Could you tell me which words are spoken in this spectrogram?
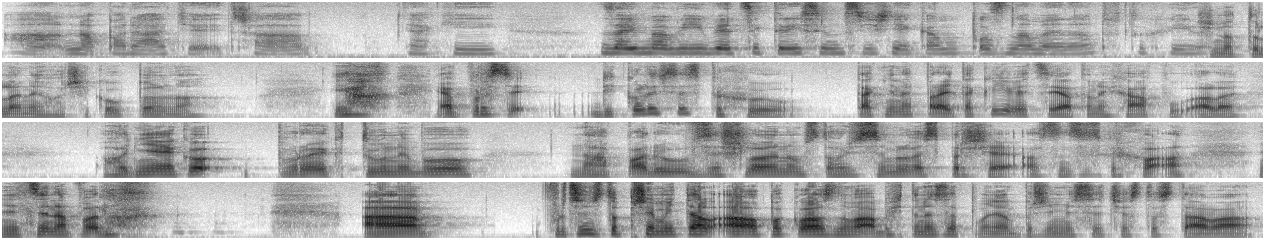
A napadá tě třeba nějaký zajímavý věci, které si musíš někam poznamenat v tu chvíli? Že na tohle nehoří koupelna. Já, já prostě, kdykoliv se sprchuju, tak mě napadají takové věci, já to nechápu, ale hodně jako projektů nebo nápadů vzešlo jenom z toho, že jsem byl ve sprše a jsem se sprchoval a něco napadlo. A furt jsem si to přemítal a opakoval znovu, abych to nezapomněl, protože mi se často stává,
